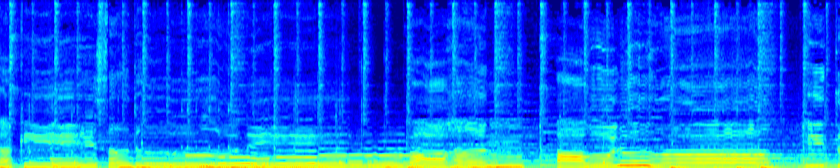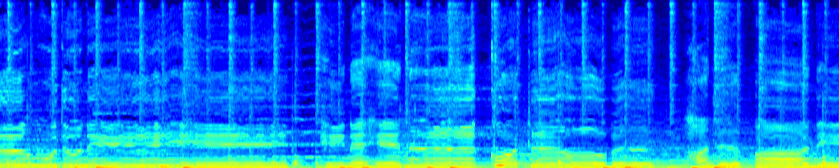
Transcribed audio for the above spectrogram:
සකී සඳුනේ පහන් අවුලුවා හිත මුදුනේ හෙනහෙන කොට ඔබ හඳ පානේ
